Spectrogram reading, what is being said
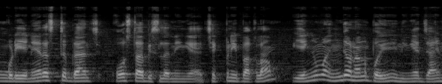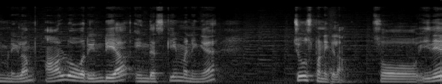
உங்களுடைய நியரஸ்ட் பிரான்ச் போஸ்ட் ஆஃபீஸில் நீங்கள் செக் பண்ணி பார்க்கலாம். எங்கே எங்கே வேணாலும் போய் நீங்கள் ஜாயின் பண்ணிக்கலாம். ஆல் ஓவர் இந்தியா இந்த ஸ்கீமை நீங்கள் சூஸ் பண்ணிக்கலாம். ஸோ இதே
